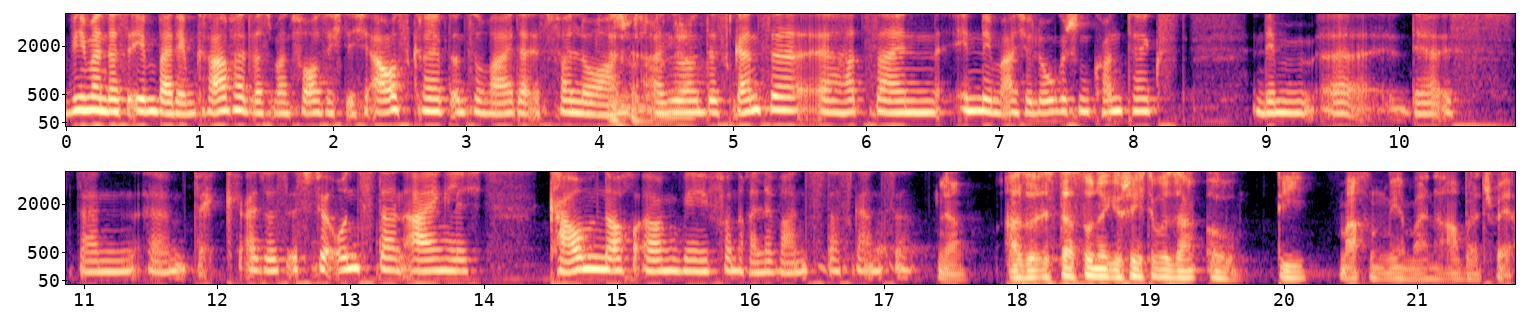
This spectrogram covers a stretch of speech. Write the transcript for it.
wie man das eben bei dem Grab hat, was man vorsichtig ausgräbt und so weiter, ist verloren. Ist verloren, also ja. das Ganze äh, hat sein in dem archäologischen Kontext, in dem äh, der ist dann ähm, weg. Also es ist für uns dann eigentlich kaum noch irgendwie von Relevanz das Ganze. Ja. Also ist das so eine Geschichte, wo Sie sagen, oh, die machen mir meine Arbeit schwer.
